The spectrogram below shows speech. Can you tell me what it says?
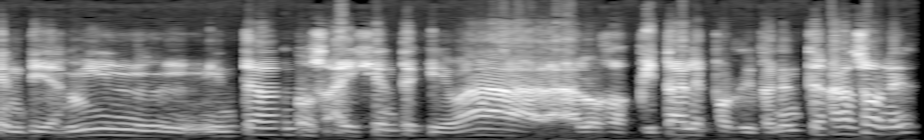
en 10.000 internos hay gente que va a, a los hospitales por diferentes razones,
